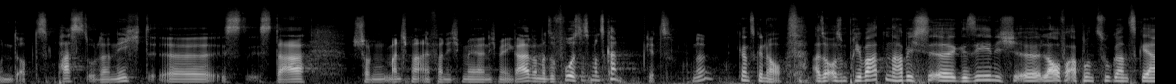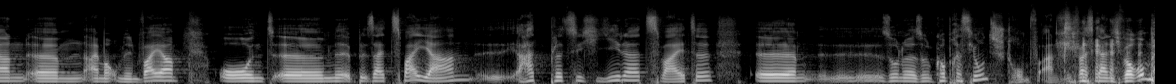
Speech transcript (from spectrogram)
und ob das passt oder nicht, äh, ist, ist da schon manchmal einfach nicht mehr, nicht mehr egal, wenn man so froh ist, dass man es kann jetzt. Ne? Ganz genau. Also aus dem Privaten habe ich es äh, gesehen, ich äh, laufe ab und zu ganz gern ähm, einmal um den Weiher und ähm, seit zwei Jahren äh, hat plötzlich jeder Zweite ähm, so, eine, so einen Kompressionsstrumpf an. Ich weiß gar nicht warum.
